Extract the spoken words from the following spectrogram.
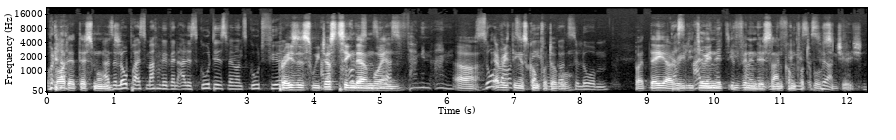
God at this moment. Also Lobpreis machen wir, wenn alles gut ist, wenn wir uns gut fühlen. Praises, we just sing them when Silas fangen an, uh, everything is comfortable. Gott zu loben. But they are really doing it even in this uncomfortable situation.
